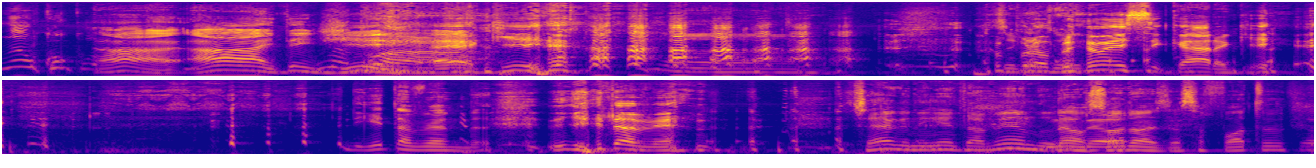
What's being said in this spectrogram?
Não, conclu... Ah, ah, entendi. Ah. É aqui. Ah. o problema é esse cara aqui. Ninguém tá vendo. Ninguém tá vendo. Sério, ninguém tá vendo? Não, Não. só nós. Essa foto Tá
